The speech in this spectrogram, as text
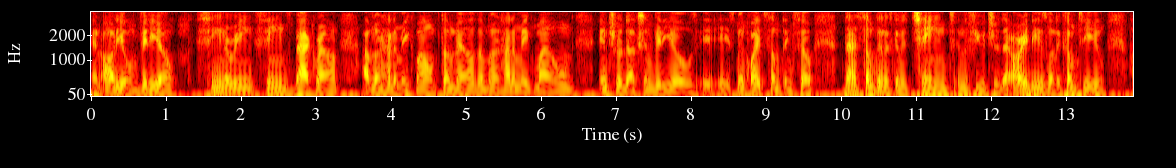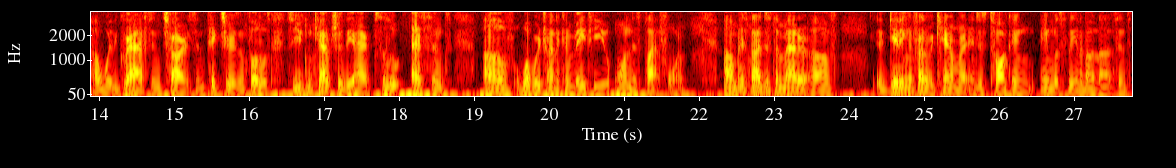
in audio and video, scenery, scenes, background. I've learned how to make my own thumbnails. I've learned how to make my own introduction videos. It, has been quite something. So that's something that's going to change in the future. That RED is going to come to you uh, with graphs and charts and pictures and photos so you can capture the absolute essence of what we're trying to convey to you on this platform. Um, it's not just a matter of getting in front of a camera and just talking aimlessly and about nonsense.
